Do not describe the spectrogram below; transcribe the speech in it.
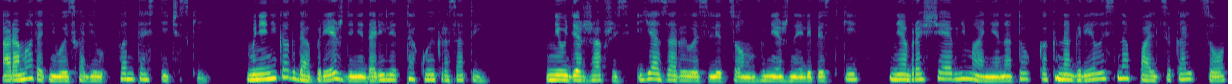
Аромат от него исходил фантастический. Мне никогда прежде не дарили такой красоты. Не удержавшись, я зарылась лицом в нежные лепестки, не обращая внимания на то, как нагрелось на пальце кольцо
